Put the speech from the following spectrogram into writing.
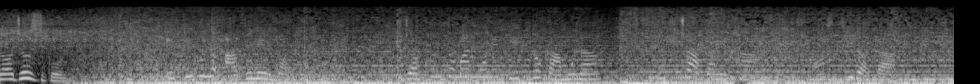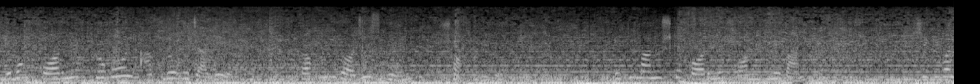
রজস গুণ। এটি হলো আগুনের মতো। যখন তোমার মনে তীব্র কামনা, উচ্চ আকাঙ্ক্ষা, অস্থিরতা এবং কর্মের প্রবল আগ্রহ জাগে তখন রজস গুণ সক্রিয়। এটি মানুষকে কর্মের বন্ধনে বাঁধে। সে কেবল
